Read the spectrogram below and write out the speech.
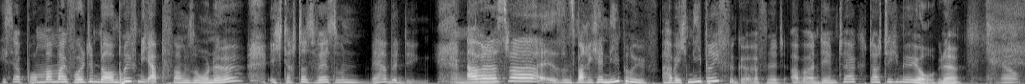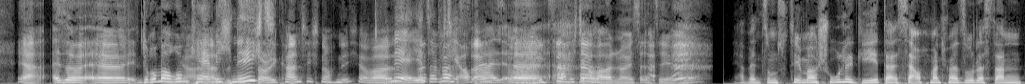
ich sag, boah, Mama, ich wollte den blauen Brief nicht abfangen, so, ne? Ich dachte, das wäre so ein Werbeding. Mhm. Aber das war, sonst mache ich ja nie Brief. Habe ich nie Briefe geöffnet. Aber an dem Tag dachte ich mir, jo, ne? Ja, ja also äh, drumherum ja, käme ich also nicht. Die Story kannte ich noch nicht, aber. Nee, jetzt habe ich dir auch mal, äh, hab ich dir auch mal Neues erzählt. Ne? Ja, wenn es ums Thema Schule geht, da ist ja auch manchmal so, dass dann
